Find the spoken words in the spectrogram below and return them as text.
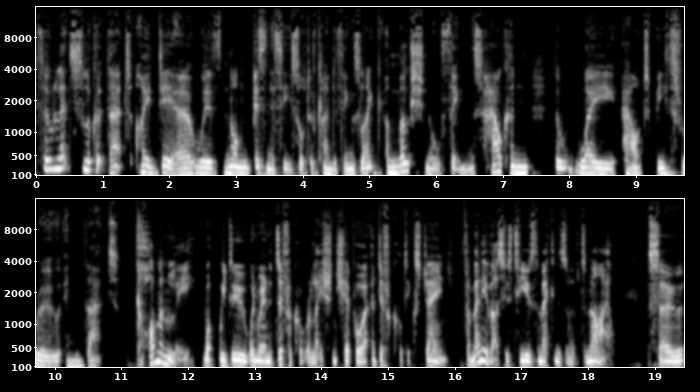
So let's look at that idea with non businessy sort of kind of things like emotional things. How can the way out be through in that? Commonly, what we do when we're in a difficult relationship or a difficult exchange, for many of us, is to use the mechanism of denial. So,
